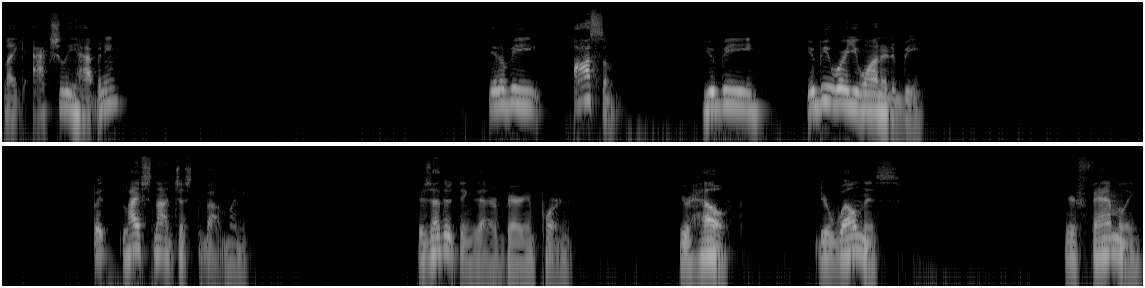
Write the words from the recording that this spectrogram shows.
like actually happening? It'll be awesome. You'll be you'll be where you wanted to be. But life's not just about money. There's other things that are very important. Your health, your wellness, your family,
